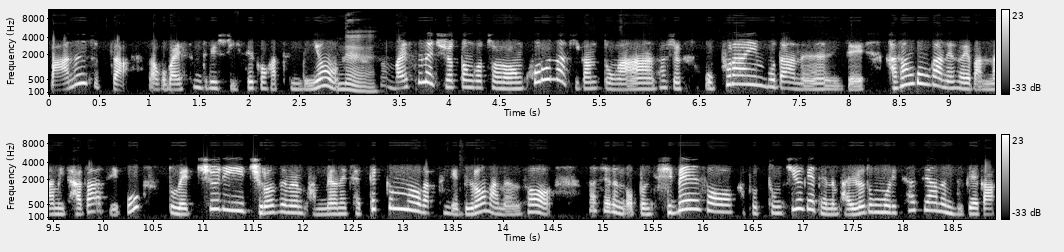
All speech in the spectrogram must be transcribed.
많은 숫자라고 말씀드릴 수 있을 것 같은데요. 네. 말씀해 주셨던 것처럼 코로나 기간 동안 사실 오프라인보다는 이제 가상 공간에서의 만 남이 잦아지고 또 외출이 줄어드는 반면에 재택근무 같은 게 늘어나면서 사실은 어떤 집에서 보통 키우게 되는 반려동물이 차지하는 무게가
